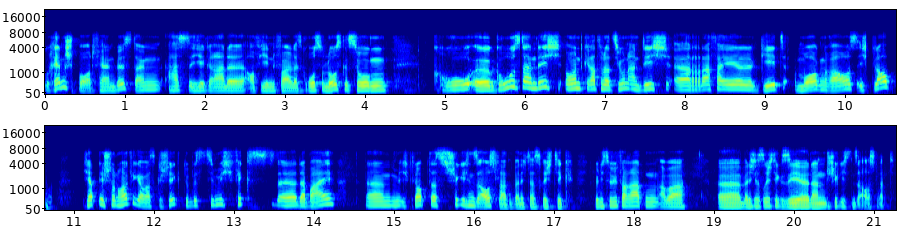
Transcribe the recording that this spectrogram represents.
Rennsport-Fan bist, dann hast du hier gerade auf jeden Fall das große losgezogen. Gro äh, Gruß an dich und Gratulation an dich. Äh, Raphael geht morgen raus. Ich glaube, ich habe dir schon häufiger was geschickt. Du bist ziemlich fix äh, dabei. Ähm, ich glaube, das schicke ich ins Ausland, wenn ich das richtig. Ich will nicht so viel verraten, aber äh, wenn ich das richtig sehe, dann schicke ich es ins Ausland.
